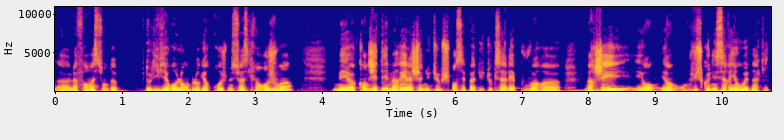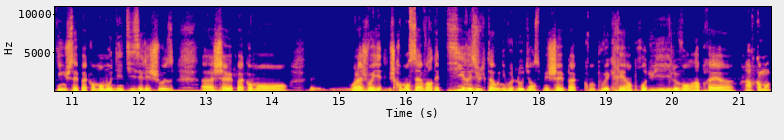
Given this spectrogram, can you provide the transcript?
la formation de d'Olivier Roland, blogueur pro. Je me suis inscrit en juin. Mais euh, quand j'ai démarré la chaîne YouTube, je pensais pas du tout que ça allait pouvoir euh, marcher. Et, en, plus, je connaissais rien au web marketing. Je savais pas comment monétiser les choses. Euh, je savais pas comment. Voilà, je voyais, je commençais à avoir des petits résultats au niveau de l'audience, mais je savais pas qu'on pouvait créer un produit, le vendre après. Alors comment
